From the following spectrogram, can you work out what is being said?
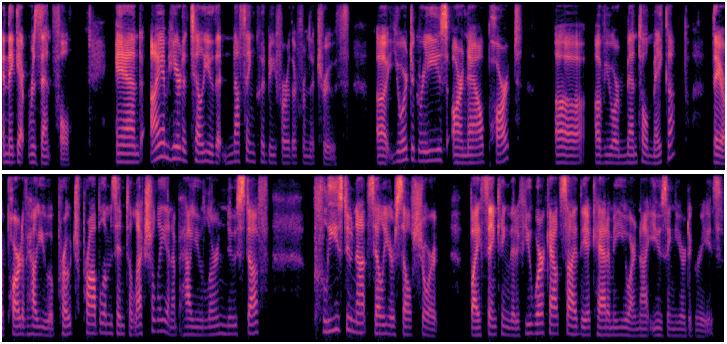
and they get resentful. And I am here to tell you that nothing could be further from the truth. Uh, your degrees are now part uh, of your mental makeup. They are part of how you approach problems intellectually and how you learn new stuff. Please do not sell yourself short by thinking that if you work outside the academy, you are not using your degrees.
